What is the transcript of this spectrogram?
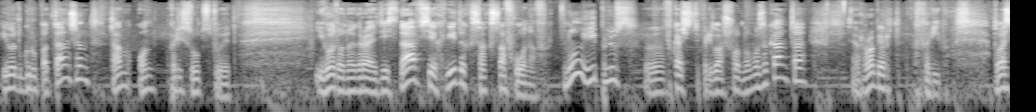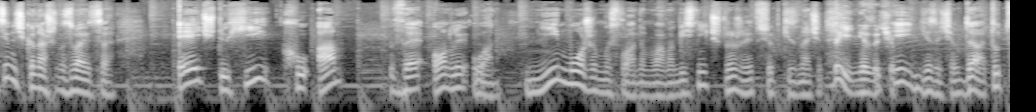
и вот группа Tangent, там он присутствует. И вот он играет здесь на всех видах саксофонов. Ну и плюс э, в качестве приглашенного музыканта Роберт Фрип. Пластиночка наша называется Age to He Who Am the Only One. Не можем мы с Владом вам объяснить, что же это все-таки значит. Да и незачем. И незачем, да. Тут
